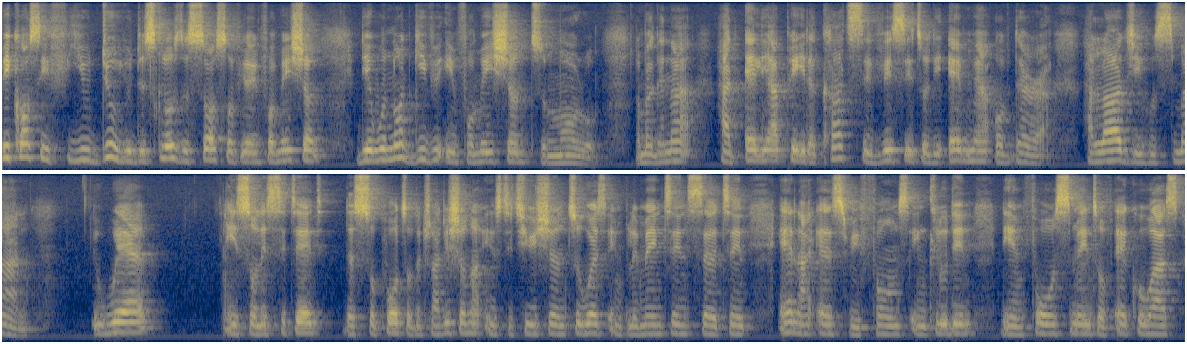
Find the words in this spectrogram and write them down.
because if you do, you disclose the source of your information, they will not give you information tomorrow. Abagana had earlier paid a courtesy visit to the Emir of Daura, Alhaji Husman, where he solicited the support of the traditional institution towards implementing certain NIS reforms, including the enforcement of ECOWAS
